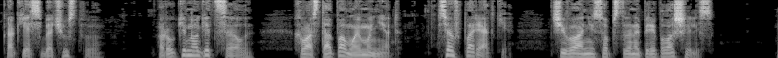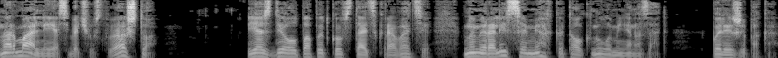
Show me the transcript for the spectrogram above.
«Как я себя чувствую?» «Руки-ноги целы. Хвоста, по-моему, нет. Все в порядке. Чего они, собственно, переполошились?» «Нормально я себя чувствую. А что?» Я сделал попытку встать с кровати, но Миралиса мягко толкнула меня назад. «Полежи пока.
